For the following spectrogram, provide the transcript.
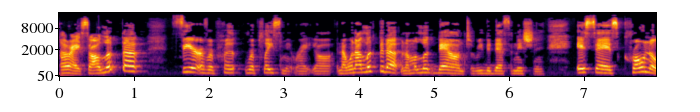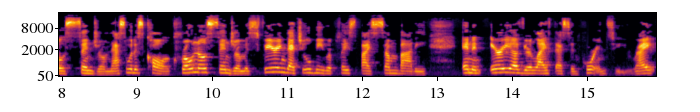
All right, so I looked up fear of rep- replacement, right, y'all? Now, when I looked it up, and I'm gonna look down to read the definition, it says Chronos syndrome. That's what it's called. Chronos syndrome is fearing that you'll be replaced by somebody in an area of your life that's important to you, right?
